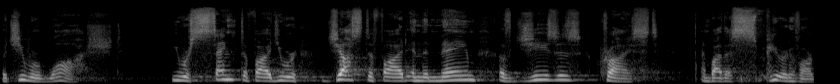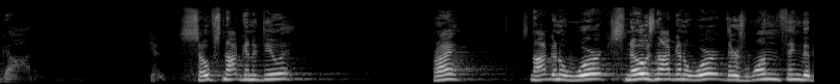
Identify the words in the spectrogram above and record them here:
But you were washed, you were sanctified, you were justified in the name of Jesus Christ and by the Spirit of our God. Soap's not going to do it, right? It's not going to work. Snow's not going to work. There's one thing that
